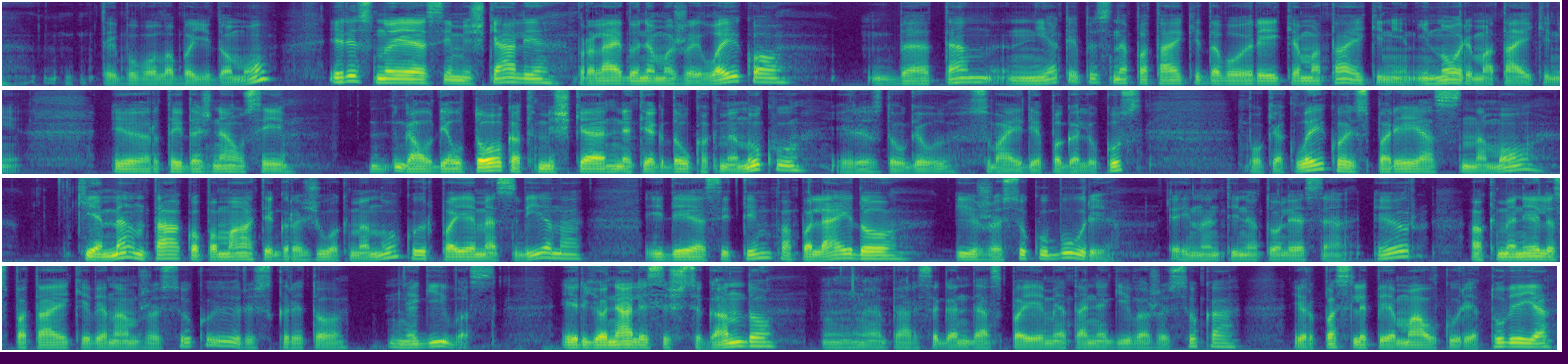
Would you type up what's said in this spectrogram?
tai buvo labai įdomu. Ir jis nuėjęs į miškelį praleido nemažai laiko, bet ten niekaip jis nepataikydavo į reikiamą taikinį, į norimą taikinį. Ir tai dažniausiai gal dėl to, kad miške netiek daug akmenukų ir jis daugiau svaidė pagaliukus. Po kiek laiko jis parėjęs namo, kieme ant tako pamatė gražių akmenukų ir paėmęs vieną, įdėjęs į timpą, paleido į žasiukų būrį, einantį netoliese. Ir akmenėlis pataikė vienam žasiukui ir iškrito negyvas. Ir jonelis išsigando, mm, persigandęs paėmė tą negyvą žasiuką ir paslėpė malkų rietuvėje.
